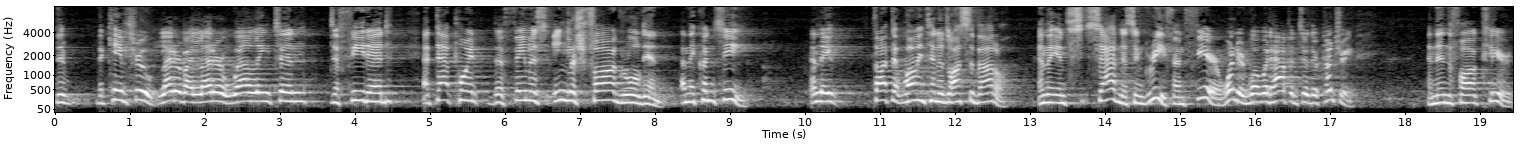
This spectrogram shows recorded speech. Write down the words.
that came through letter by letter Wellington defeated. At that point, the famous English fog rolled in, and they couldn't see. And they thought that Wellington had lost the battle. And they, in sadness and grief and fear, wondered what would happen to their country. And then the fog cleared,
